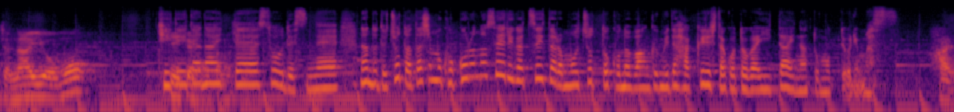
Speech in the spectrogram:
じゃあ内容も聞いていただいて。そうですね。なのでちょっと私も心の整理がついたらもうちょっとこの番組ではっきりしたことが言いたいなと思っております。はい。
